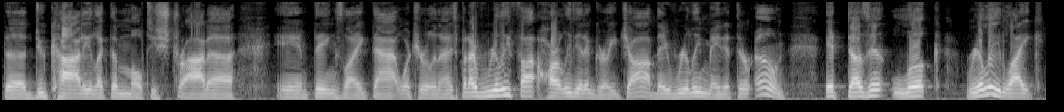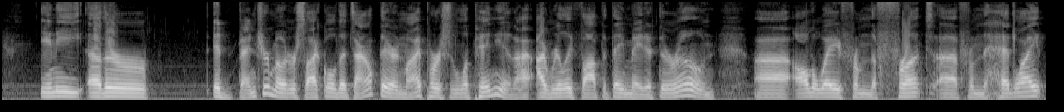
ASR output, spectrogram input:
the Ducati like the Multistrada and things like that, which are really nice. But I really thought Harley did a great job. They really made it their own. It doesn't look really like any other adventure motorcycle that's out there, in my personal opinion. I, I really thought that they made it their own, uh, all the way from the front, uh, from the headlight.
